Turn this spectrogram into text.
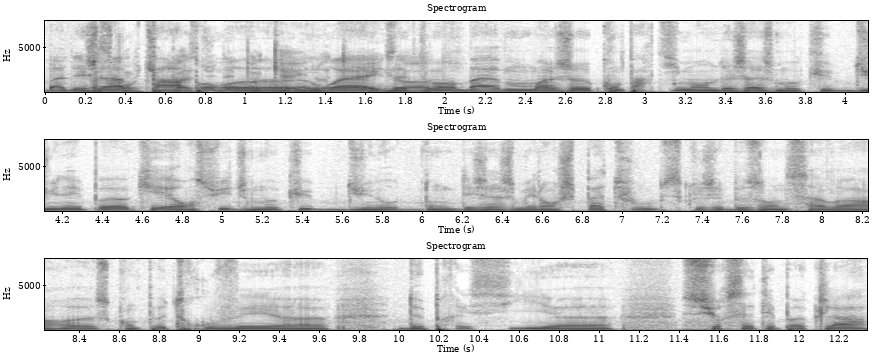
Bah déjà par rapport euh, ouais exactement. bah moi je compartimente déjà je m'occupe d'une époque et ensuite je m'occupe d'une autre. Donc déjà je mélange pas tout parce que j'ai besoin de savoir euh, ce qu'on peut trouver euh, de précis euh, sur cette époque là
